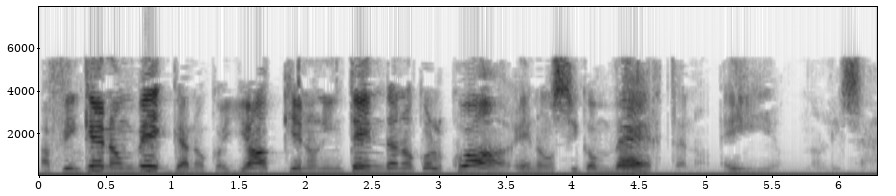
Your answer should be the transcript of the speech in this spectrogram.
affinché non veggano con gli occhi e non intendano col cuore e non si convertano e io non li sani.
